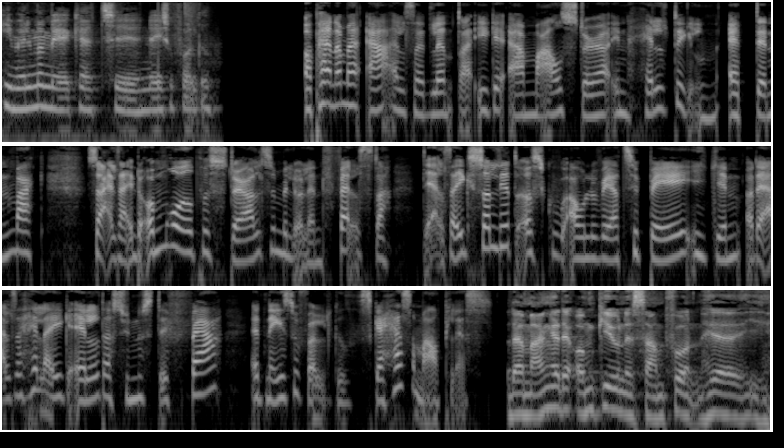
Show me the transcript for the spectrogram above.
i Mellemamerika til NATO-folket. Og Panama er altså et land, der ikke er meget større end halvdelen af Danmark. Så altså et område på størrelse med Lolland Falster. Det er altså ikke så lidt at skulle aflevere tilbage igen. Og det er altså heller ikke alle, der synes, det er fair, at NATO-folket skal have så meget plads. Der er mange af det omgivende samfund her i,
